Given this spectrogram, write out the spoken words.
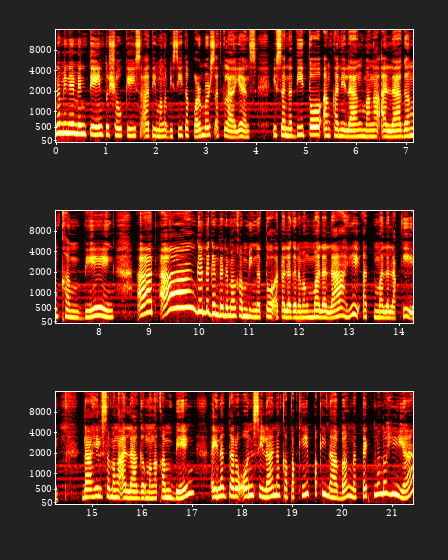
na mini-maintain to showcase sa ating mga bisita, farmers at clients. Isa na dito ang kanilang mga alagang kambing. At ang ganda-ganda ng mga kambing na to at talaga namang malalahi at malalaki. Dahil sa mga alagang mga kambing, ay nagkaroon sila ng kapaki-pakinabang na teknolohiya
